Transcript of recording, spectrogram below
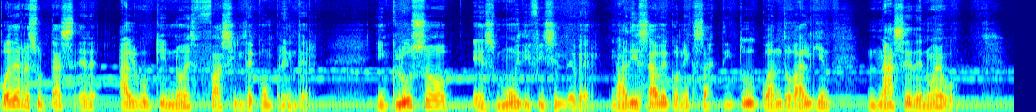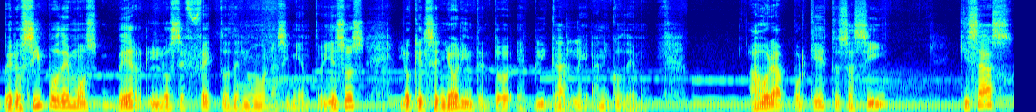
puede resultar ser algo que no es fácil de comprender. Incluso es muy difícil de ver. Nadie sabe con exactitud cuándo alguien nace de nuevo. Pero sí podemos ver los efectos del nuevo nacimiento. Y eso es lo que el Señor intentó explicarle a Nicodemo. Ahora, ¿por qué esto es así? Quizás,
